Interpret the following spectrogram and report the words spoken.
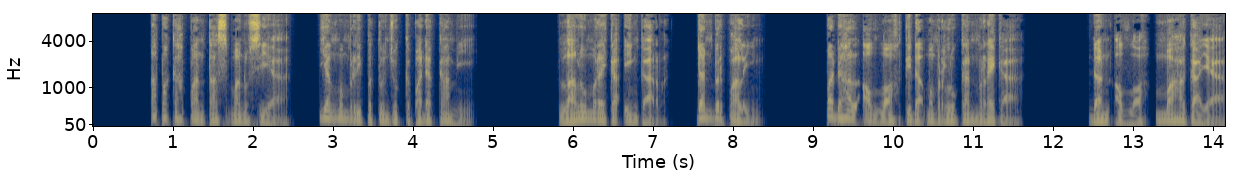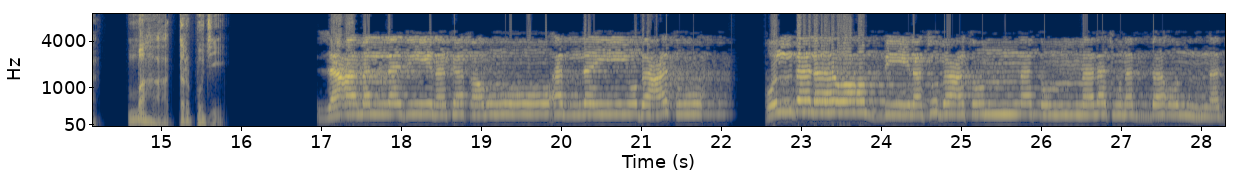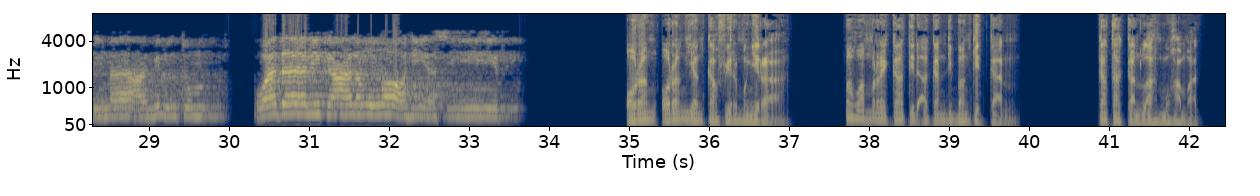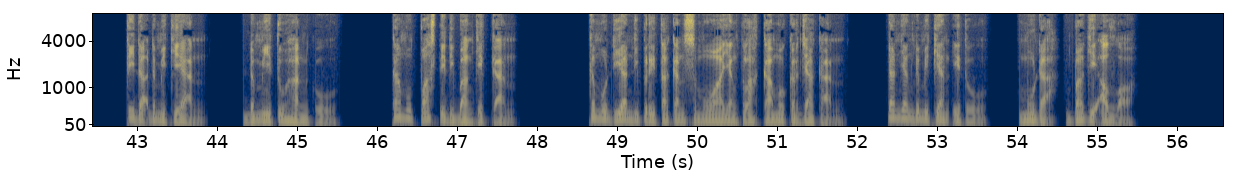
Apakah pantas manusia yang memberi petunjuk kepada kami? Lalu mereka ingkar dan berpaling, padahal Allah tidak memerlukan mereka, dan Allah Maha Kaya, Maha Terpuji. زعم الذين كفروا أن لن يبعثوا قل بلى وربي لتبعثن ثم لتنبؤن بما عملتم وذلك على الله يسير Orang-orang yang kafir mengira bahwa mereka tidak akan dibangkitkan. Katakanlah Muhammad, tidak demikian, demi Tuhanku, kamu pasti dibangkitkan. Kemudian diberitakan semua yang telah kamu kerjakan, dan yang demikian itu mudah bagi Allah.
